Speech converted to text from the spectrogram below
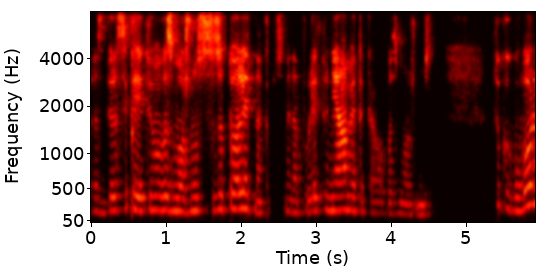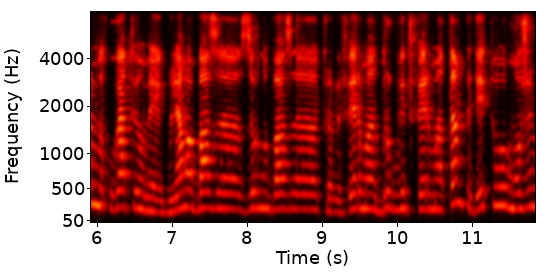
Разбира се, където има възможност за туалетна. Като сме на полето, нямаме такава възможност. Тук говорим, когато имаме голяма база, зърно база, кръвеферма, друг вид ферма, там където можем,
